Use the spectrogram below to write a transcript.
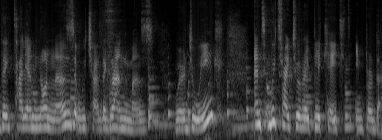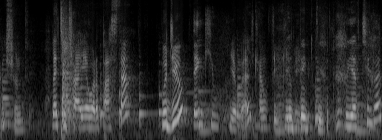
the Italian nonnas, which are the grandmas, were doing, and we try to replicate it in production. Let you try our pasta. Would you? Thank you. You're welcome. Thank you. dik toe. Do you have children?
